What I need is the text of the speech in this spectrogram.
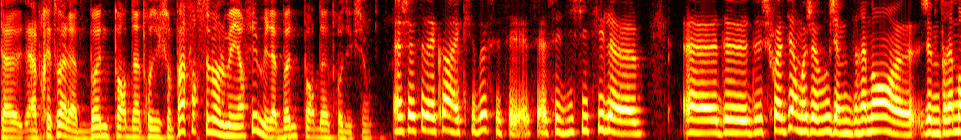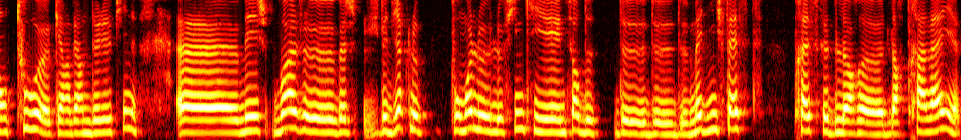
après toi la bonne porte d'introduction? Pas forcément le meilleur film, mais la bonne porte d'introduction. Ah, je suis assez d'accord avec Hugo, c'est assez difficile euh, euh, de, de, choisir. Moi, j'avoue, j'aime vraiment, euh, j'aime vraiment tout euh, Caraverne de l'épine. Euh, mais je, moi, je, bah, je, vais dire que le, pour moi, le, le, film qui est une sorte de, de, de, de manifeste presque de leur, de leur travail,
